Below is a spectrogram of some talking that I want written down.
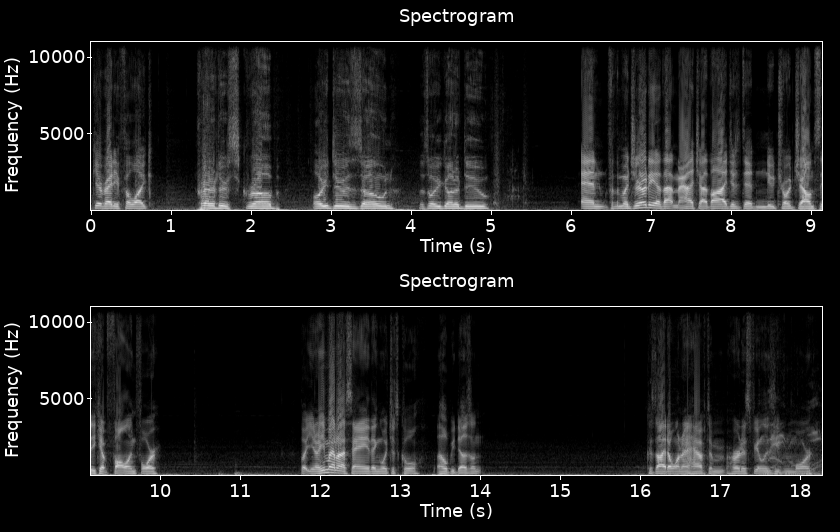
Get ready for, like, Predator Scrub. All you do is zone. That's all you gotta do. And for the majority of that match, I thought I just did neutral jumps that he kept falling for. But, you know, he might not say anything, which is cool. I hope he doesn't. because I don't want to have to hurt his feelings even more. One.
